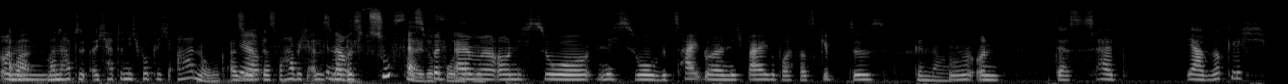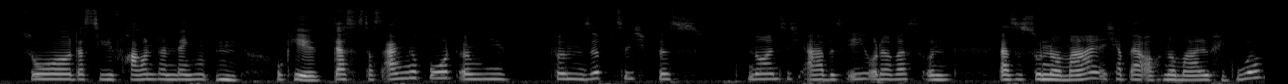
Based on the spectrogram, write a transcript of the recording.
Aber man hatte, ich hatte nicht wirklich Ahnung. Also Ja. das habe ich alles Genau, mal durch Zufall es wird gefunden. einmal auch nicht so, nicht so gezeigt oder nicht beigebracht, was gibt es. genau. Ne? Und das ist halt ja wirklich so, dass die Frauen dann denken, "Hm, okay, das ist das Angebot, irgendwie 75 bis 90 A bis E oder was. Und das ist so normal. Ich habe ja auch normale Figur.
